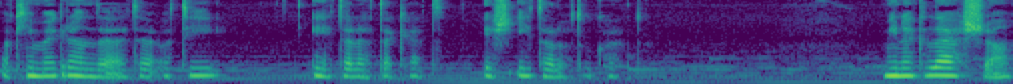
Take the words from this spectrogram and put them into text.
aki megrendelte a ti ételeteket és italotokat. Minek lássa,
